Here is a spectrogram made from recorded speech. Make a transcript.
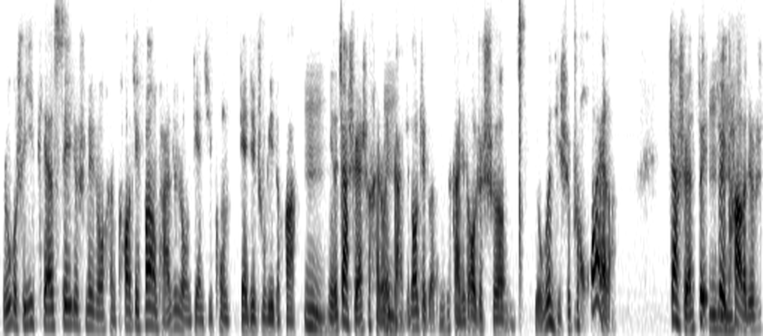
如果是 EPSC，就是那种很靠近方向盘这种电机控电机助力的话，嗯，你的驾驶员是很容易感觉到这个，你会感觉到这车有问题，是不是坏了？驾驶员最最怕的就是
